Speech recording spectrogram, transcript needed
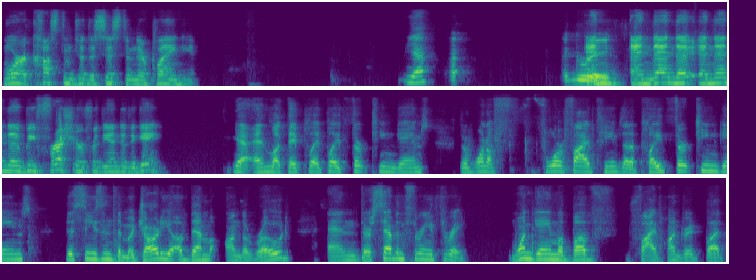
more accustomed to the system they're playing in. Yeah, Agree. And, and then the, and then they'll be fresher for the end of the game. yeah, and look, they play played 13 games. They're one of four or five teams that have played 13 games this season. The majority of them on the road, and they're seven three and three. One game above 500, but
